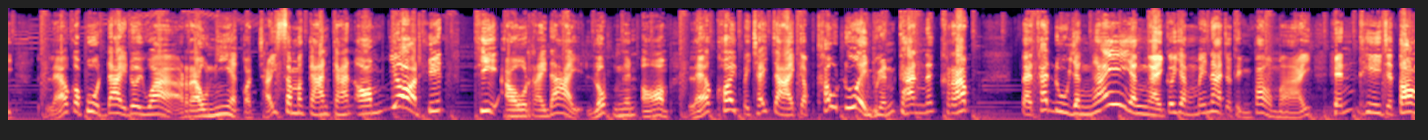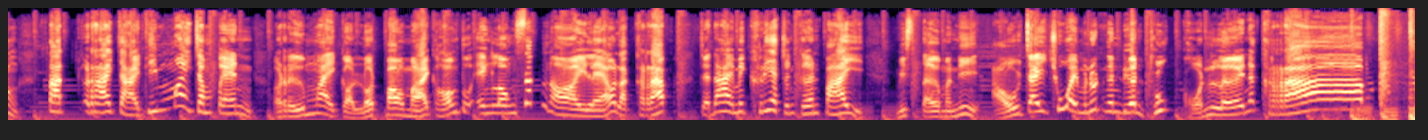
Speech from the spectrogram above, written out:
แล้วก็พูดได้ด้วยว่าเราเนี่ยก็ใช้สมการการออมยอดฮิต ที่เอารายได้ลบเงินออม แล้วค่อยไปใช้จ่ายกับเขาด้วยเหมือนกันนะครับ แต่ถ้าดูยังไงยังไงก็ยังไม่น่าจะถึงเป้าหมาย เห็นทีจะต้องตัดรายจ่ายที่ไม่จำเป็น หรือไม่ก็ลดเป้าหมายของตัวเองลงสักหน่อยแล้วล่ะครับ จะได้ไม่เครียดจนเกินไปมิสเตอร์มันนี่เอาใจช่วยมนุษย์เงินเดือนทุกคนเลยนะครับ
